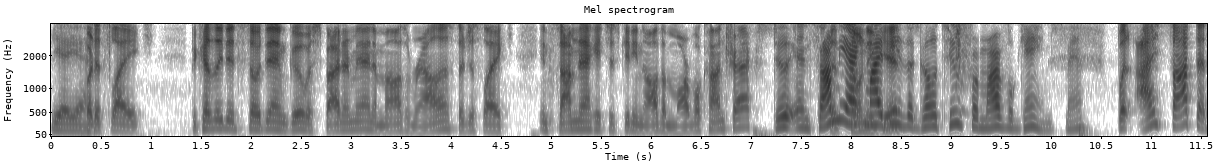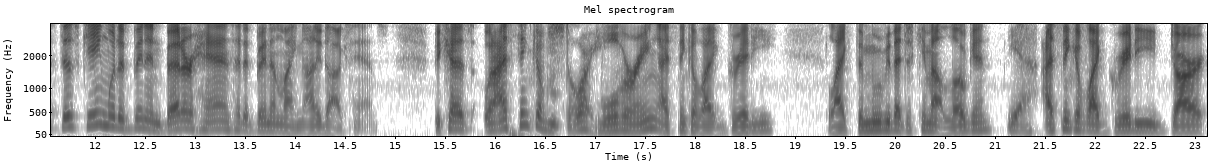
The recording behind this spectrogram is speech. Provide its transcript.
yeah, yeah. But it's like because they did so damn good with Spider Man and Miles Morales, they're just like Insomniac is just getting all the Marvel contracts. Dude, Insomniac Sony might be the go-to for Marvel games, man. But I thought that this game would have been in better hands had it been in like Naughty Dog's hands. Because when I think of Story. Wolverine, I think of like gritty, like the movie that just came out, Logan. Yeah, I think of like gritty, dark.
